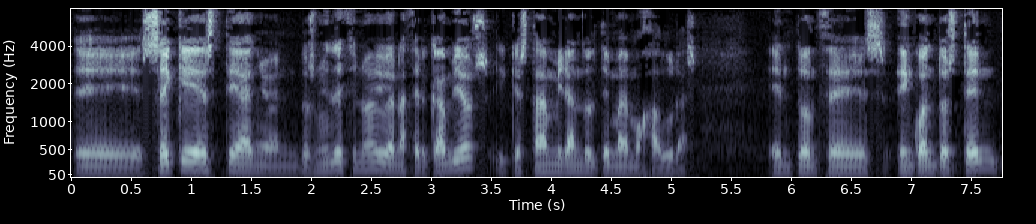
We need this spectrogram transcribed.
Eh, sé que este año, en 2019, iban a hacer cambios y que están mirando el tema de mojaduras. Entonces, en cuanto estén,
